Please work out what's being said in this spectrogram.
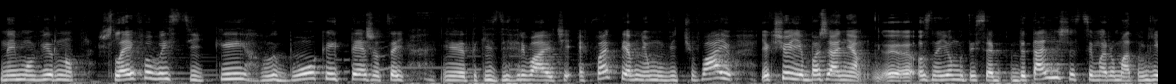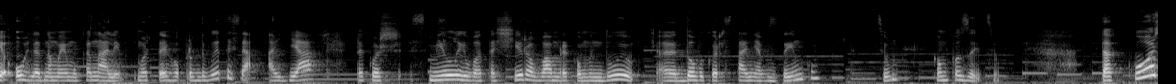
неймовірно шлейфовий, стійкий, глибокий. Теж оцей е, такий зігріваючий ефект. Я в ньому відчуваю. Якщо є бажання е, ознайомитися детальніше з цим ароматом, є огляд на моєму каналі, можете його продивитися. А я також сміливо та щиро вам рекомендую е, до використання взимку цю композицію. Також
